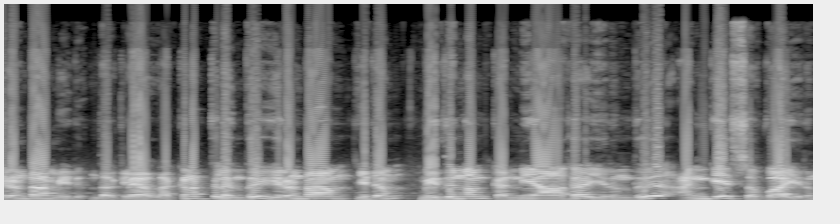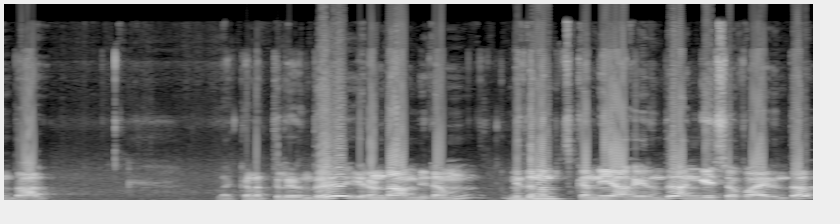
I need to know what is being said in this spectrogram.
இரண்டாம் வீடு இந்த இருக்கு இல்லையா? லக்கணத்திலிருந்து இரண்டாம் இடம் மிதுனம் கன்னியாக இருந்து அங்கே செவ்வாய் இருந்தால். லக்கணத்திலிருந்து இரண்டாம் இடம் மிதுனம் கன்னியாக இருந்து அங்கே செவ்வாய் இருந்தால்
